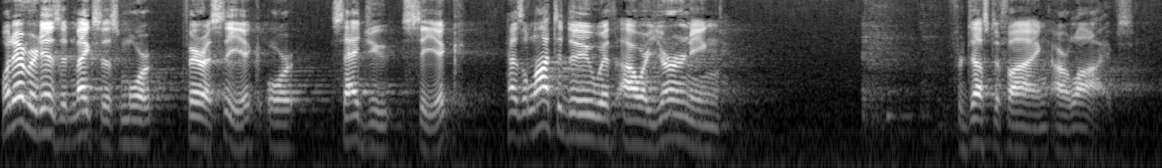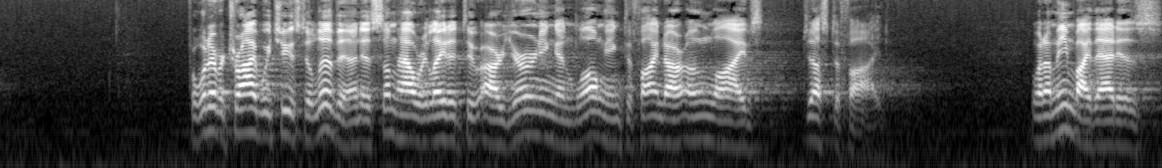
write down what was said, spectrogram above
Whatever it is that makes us more Pharisaic or Sadduceic has a lot to do with our yearning for justifying our lives for whatever tribe we choose to live in is somehow related to our yearning and longing to find our own lives justified. What I mean by that is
